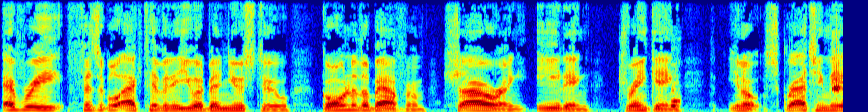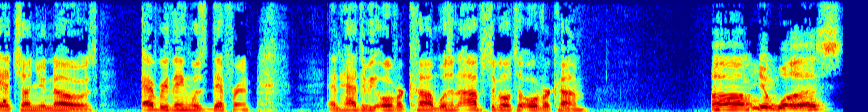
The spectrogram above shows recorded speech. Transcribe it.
every physical activity you had been used to going to the bathroom showering eating drinking you know scratching the itch on your nose everything was different and had to be overcome? Was an obstacle to overcome? Um, it was.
